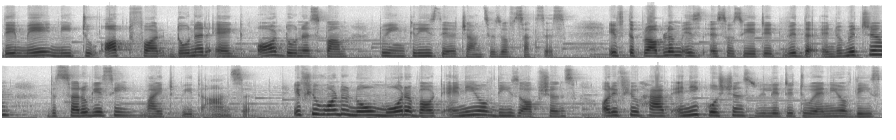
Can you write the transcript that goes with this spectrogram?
they may need to opt for donor egg or donor sperm to increase their chances of success. If the problem is associated with the endometrium, the surrogacy might be the answer. If you want to know more about any of these options or if you have any questions related to any of these,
